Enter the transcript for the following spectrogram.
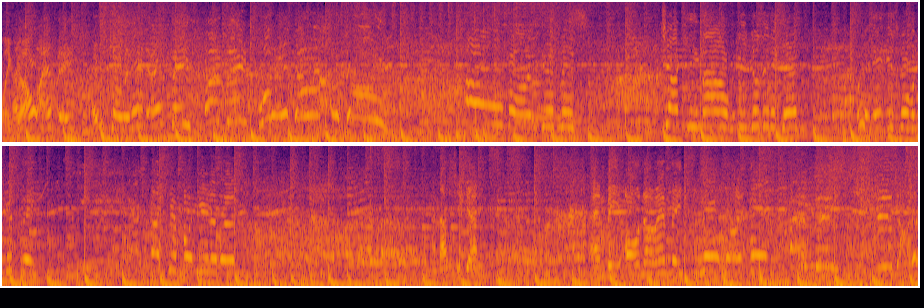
Link up. oh, Envy! Who's going in? Envy! Envy! What are you doing? Oh, no! Oh, my goodness! Jacky Mao, he does it again. But it is not a good thing. Back in by Universe. And that's your death. Envy, oh no, Envy! Not like this! Envy! They've got the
